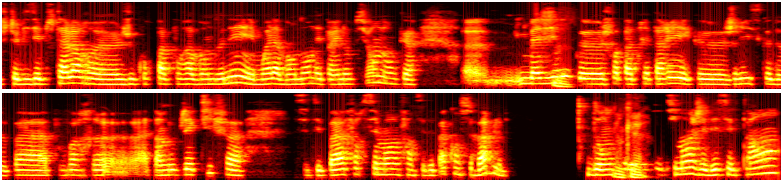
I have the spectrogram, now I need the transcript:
je te disais tout à l'heure, euh, je cours pas pour abandonner, et moi l'abandon n'est pas une option. Donc, euh, euh imaginez que je sois pas préparée et que je risque de pas pouvoir atteindre l'objectif. c'était pas forcément, enfin, c'était pas concevable. Donc, effectivement, j'ai laissé le temps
